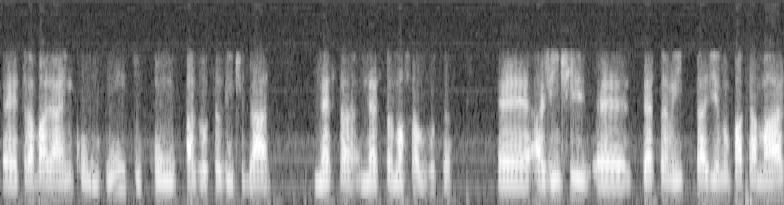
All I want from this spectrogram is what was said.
é, trabalhar em conjunto com as outras entidades nessa, nessa nossa luta, é, a gente é, certamente estaria num patamar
